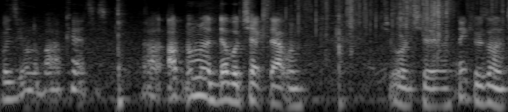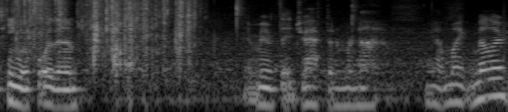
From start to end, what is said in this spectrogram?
was he on the Bobcats? I, I'm gonna double check that one. George Hill. I think he was on a team before them. Can't remember if they drafted him or not. We got Mike Miller.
